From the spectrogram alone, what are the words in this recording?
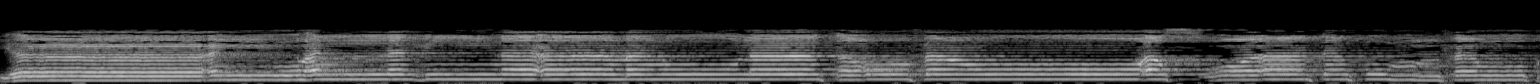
يا أيها الذين آمنوا لا ترفعوا أصواتكم فوق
